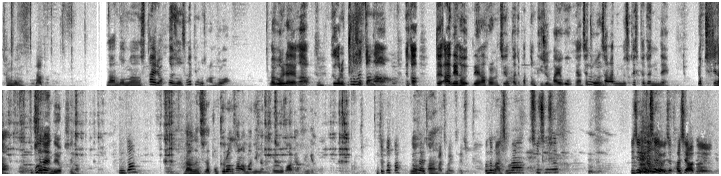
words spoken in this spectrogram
잠봉. 나도. 난 너무 스타일이 확고해서 소개팅도 잘 안 들어와. 원래 내가 응. 그거를 풀었었잖아. 그러니까 그, 아 내가 내가 그러면 지금까지 봤던 기준 말고 그냥 진짜 좋은 응. 사람이면 소개시켜도 했는데 역시나 혹시나 했는데 역시나 진짜? 나는 진짜 좀 그런 사람 아니면 별로 마음에 안 생기는 거 같아. 이제 끝까? 인사해줘. 어. 마지막 인사해줘. 오늘 마지막 수지. 이제 끝이에요. 이제 다시 안 와요. 여기.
